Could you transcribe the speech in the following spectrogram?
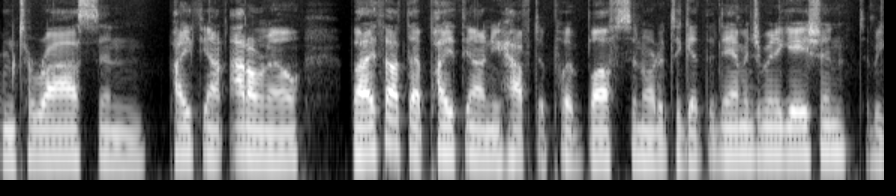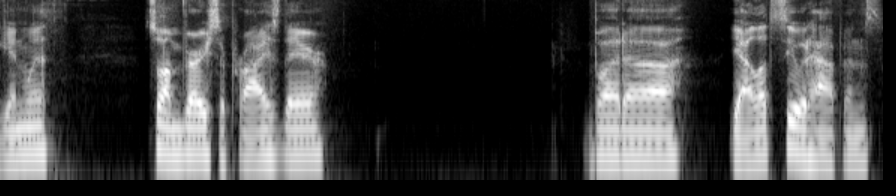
from Taras and Pythion. I don't know. But I thought that Pythion, you have to put buffs in order to get the damage mitigation to begin with. So I'm very surprised there. But uh, yeah, let's see what happens.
